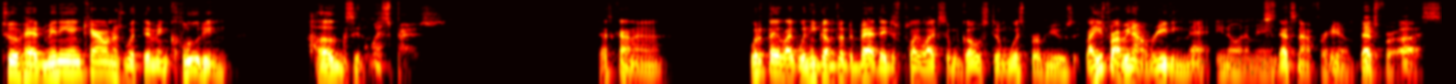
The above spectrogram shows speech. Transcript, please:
to have had many encounters with them, including hugs and whispers. That's kind of what if they like when he comes up to bat, they just play like some ghost and whisper music. Like he's probably not reading that, you know what I mean? That's not for him. That's for us.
